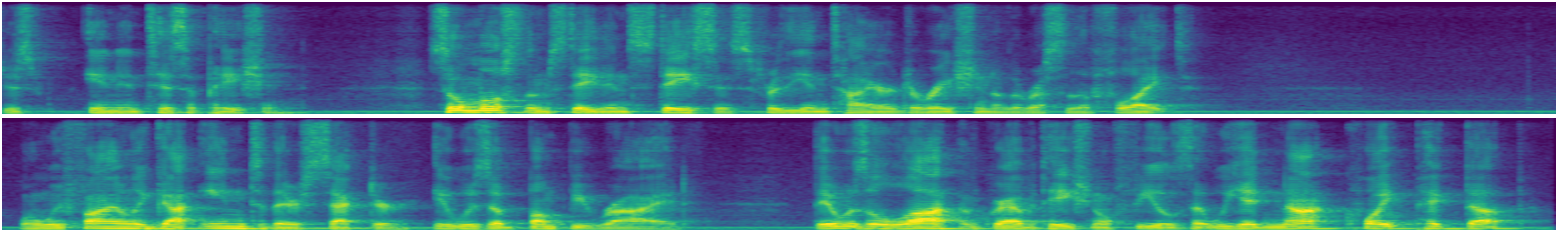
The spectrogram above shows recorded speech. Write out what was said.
just in anticipation. So most of them stayed in stasis for the entire duration of the rest of the flight. When we finally got into their sector, it was a bumpy ride. There was a lot of gravitational fields that we had not quite picked up,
